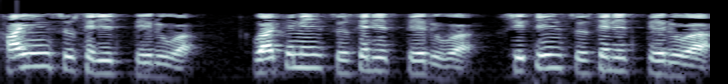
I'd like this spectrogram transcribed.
කයින් සුසිරිත් පෙරුවා වචනෙන් සුසිරිත් පෙරුවා සිතින් සුසිරිත් පෙරුවා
